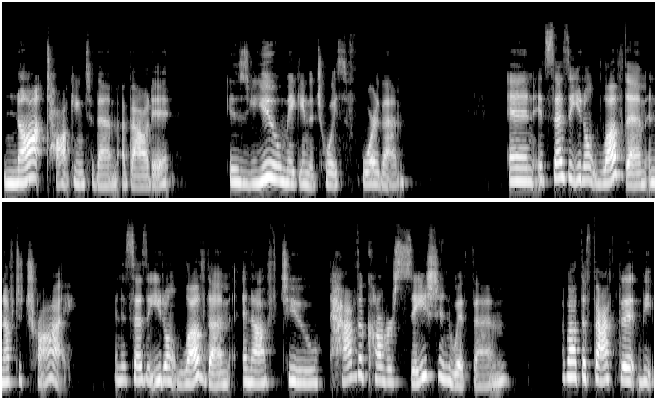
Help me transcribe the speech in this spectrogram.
Not talking to them about it is you making the choice for them. And it says that you don't love them enough to try. And it says that you don't love them enough to have the conversation with them about the fact that the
